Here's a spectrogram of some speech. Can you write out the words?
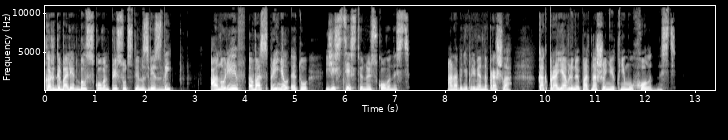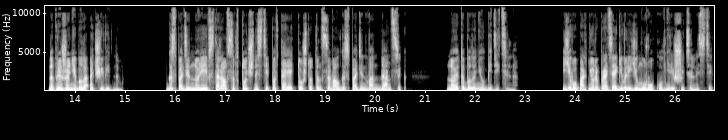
Кардебалет был скован присутствием звезды, а Нуреев воспринял эту естественную скованность. Она бы непременно прошла, как проявленную по отношению к нему холодность. Напряжение было очевидным. Господин Нуреев старался в точности повторять то, что танцевал господин Ван Данцик, но это было неубедительно. Его партнеры протягивали ему руку в нерешительности,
